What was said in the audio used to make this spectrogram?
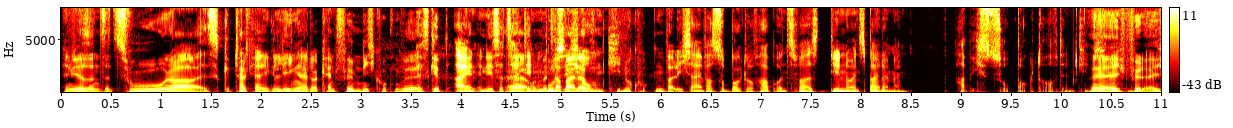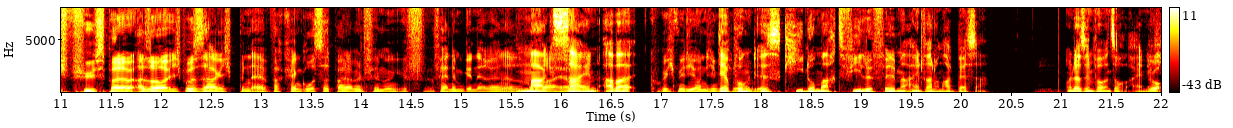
entweder sind sie zu oder es gibt halt keine Gelegenheit oder keinen Film, den ich gucken will. Es gibt einen in nächster Zeit, Äh, den muss ich mittlerweile- auch im Kino gucken, weil ich da einfach so Bock drauf habe, und zwar den neuen Spider-Man. Habe ich so Bock drauf, den im Kino Nee, ich fühle ich fühl Spider also ich muss sagen, ich bin einfach kein großer Spider-Man-Fan im Generellen. Also Mag daher sein, aber Gucke ich mir die auch nicht im der Kino Punkt an. ist, Kino macht viele Filme einfach nochmal besser. Und da sind wir uns auch einig. Ja,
